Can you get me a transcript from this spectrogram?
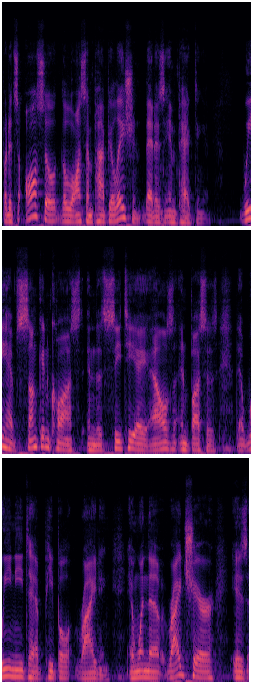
but it's also the loss in population that is impacting it. We have sunken costs in the CTALs and buses that we need to have people riding. And when the rideshare is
